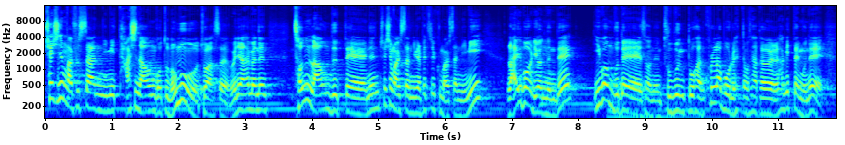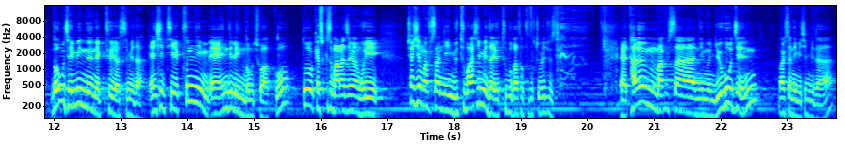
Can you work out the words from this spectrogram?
최신영 마술사님이 다시 나온 것도 너무 좋았어요. 왜냐하면은 전 라운드 때는 최신영 마술사님이랑 패트릭 쿤 마술사님이 라이벌이었는데 이번 무대에서는 두 분 또한 콜라보를 했다고 생각을 하기 때문에 너무 재밌는 act였습니다. NCT의 쿤님의 핸들링 너무 좋았고 또 계속해서 말하지만 우리 최신영 마술사님 유튜브 하십니다. 유튜브 가서 구독 좀 해주세요. 네, 다음 마술사님은 유호진 마술사님이십니다.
